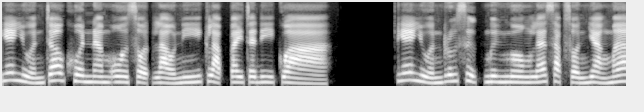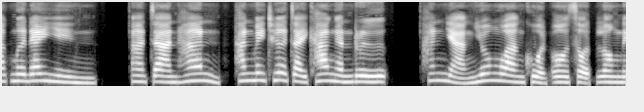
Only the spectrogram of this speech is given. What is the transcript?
เย่หยวนเจ้าควรนำโอสถเหล่านี้กลับไปจะดีกว่า เย่หยวนรู้สึกมึนงงและสับสนอย่างมากเมื่อได้ยิน อาจารย์ฮั่น ท่านไม่เชื่อใจข้างั้นหรือท่านหยางย่งวางขวดโอสถลงใน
